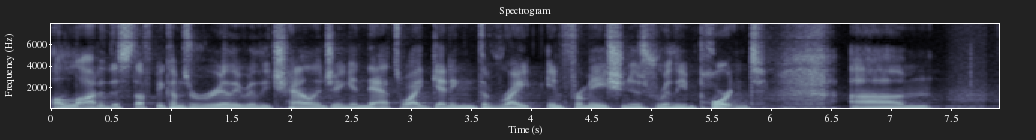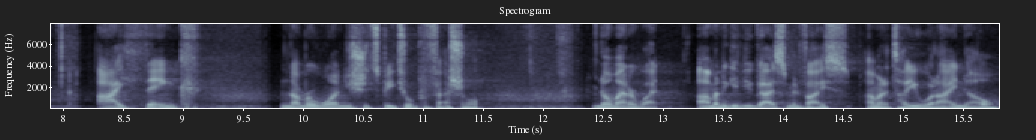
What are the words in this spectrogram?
a lot of this stuff becomes really, really challenging, and that's why getting the right information is really important. Um, I think number one, you should speak to a professional, no matter what. I'm going to give you guys some advice. I'm going to tell you what I know,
